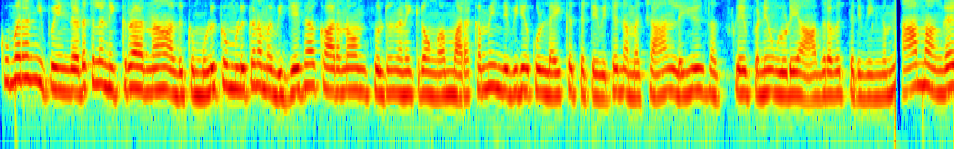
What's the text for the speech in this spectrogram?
குமரன் இப்போ இந்த இடத்துல நிற்கிறாருன்னா அதுக்கு முழுக்க முழுக்க நம்ம விஜய் தான் காரணம்னு சொல்லிட்டு நினைக்கிறவங்க மறக்காம இந்த வீடியோக்குள் லைக்கை தட்டி விட்டு நம்ம சேனலையும் சப்ஸ்கிரைப் பண்ணி உங்களுடைய ஆதரவை தெரிவிங்க. ஆமாங்க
